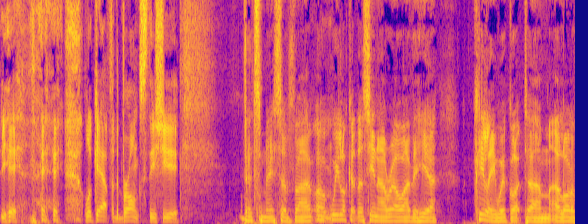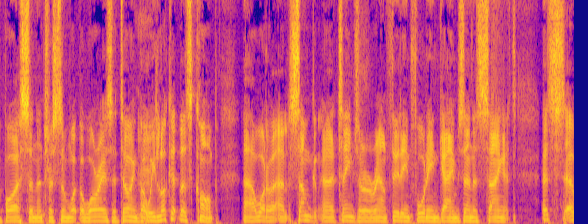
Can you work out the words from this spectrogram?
yeah, look out for the Bronx this year. That's massive. Uh, mm. We look at this NRL over here clearly we've got um, a lot of bias and interest in what the Warriors are doing, but mm. we look at this comp. Uh, what uh, some uh, teams are around 13, 14 games in, is saying it. It's uh,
